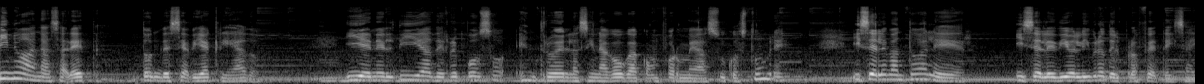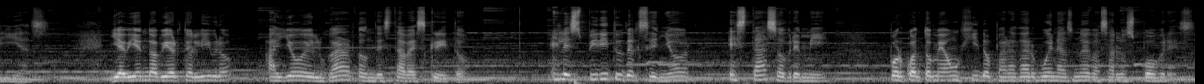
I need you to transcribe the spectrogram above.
Vino a Nazaret, donde se había criado, y en el día de reposo entró en la sinagoga conforme a su costumbre, y se levantó a leer, y se le dio el libro del profeta Isaías. Y habiendo abierto el libro, halló el lugar donde estaba escrito, El Espíritu del Señor está sobre mí, por cuanto me ha ungido para dar buenas nuevas a los pobres.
